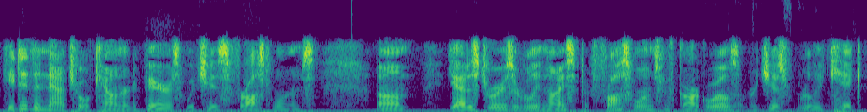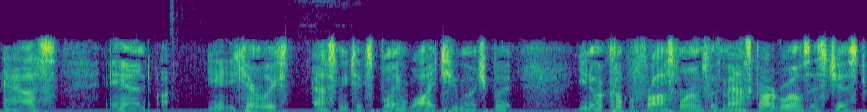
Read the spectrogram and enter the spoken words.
He did the natural counter to bears, which is frostworms. Um, yeah, destroyers are really nice, but frostworms with gargoyles are just really kick ass, and uh, you, you can't really ask me to explain why too much, but you know, a couple frostworms with mass gargoyles is just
